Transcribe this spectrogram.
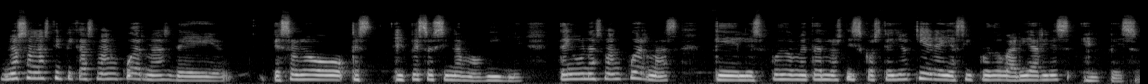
No son las típicas mancuernas de que solo que el peso es inamovible. Tengo unas mancuernas que les puedo meter los discos que yo quiera y así puedo variarles el peso.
